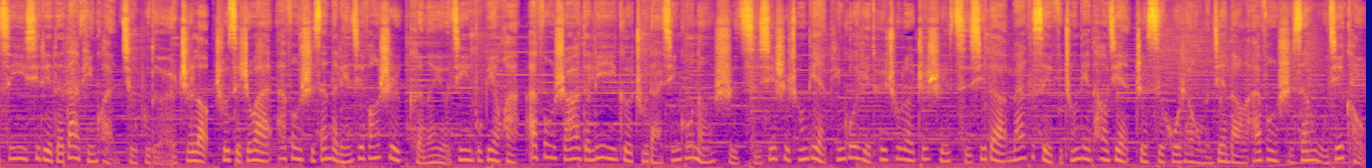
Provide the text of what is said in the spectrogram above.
SE 系列的大屏款，就不得而知了。除此之外，iPhone 十三的连接方式可能有进一步变化。iPhone 十二的另一个主打新功能是磁吸式充电，苹果也推出了支持磁吸的 MagSafe 充电套件，这似乎让我们见到了 iPhone 十三无接口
